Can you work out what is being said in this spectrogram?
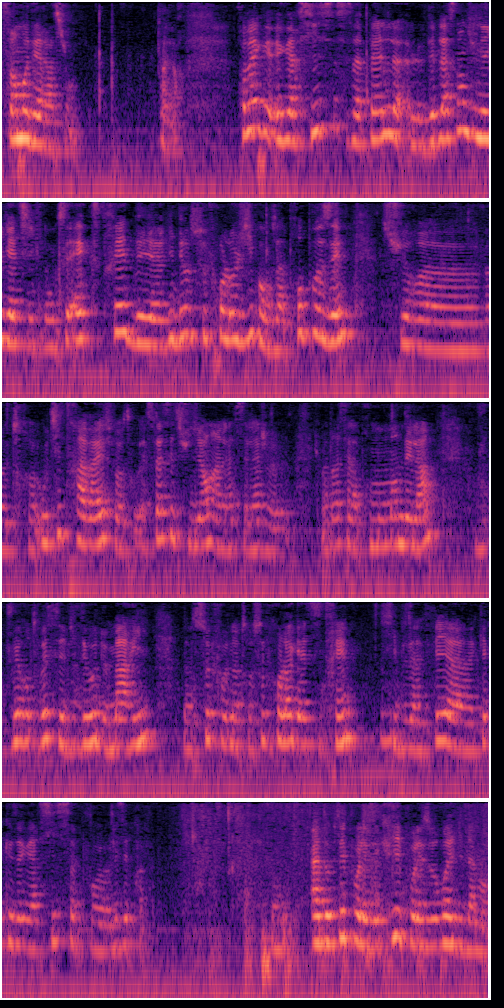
sans modération. Alors, premier exercice, ça s'appelle le déplacement du négatif. Donc c'est extrait des euh, vidéos de sophrologie qu'on vous a proposées sur euh, votre outil de travail, sur votre espace étudiant. Hein, là, c'est là, je, m'adresse à la promo Mandela. Vous pouvez retrouver ces vidéos de Marie, notre, sophro- notre sophrologue attitrée, qui vous a fait euh, quelques exercices pour les épreuves. Donc, adoptés pour les écrits et pour les oraux, évidemment.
